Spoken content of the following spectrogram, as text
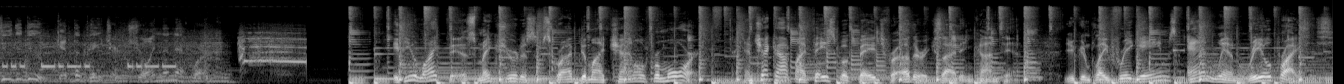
Do the Dew. Get the pager. Join the network. If you like this, make sure to subscribe to my channel for more. And check out my Facebook page for other exciting content. You can play free games and win real prizes.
